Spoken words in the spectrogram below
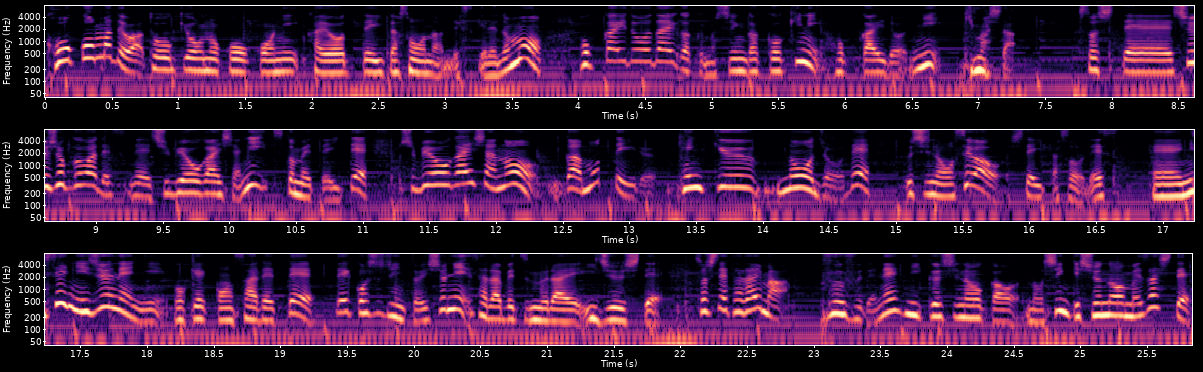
高校までは東京の高校に通っていたそうなんですけれども北海道大学の進学を機に北海道に来ました。そして就職はですね種苗会社に勤めていて種苗会社のが持っている研究農場で牛のお世話をしていたそうです、えー、2020年にご結婚されてでご主人と一緒に更別村へ移住してそしてただいま夫婦でね肉牛農家の新規収納を目指して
